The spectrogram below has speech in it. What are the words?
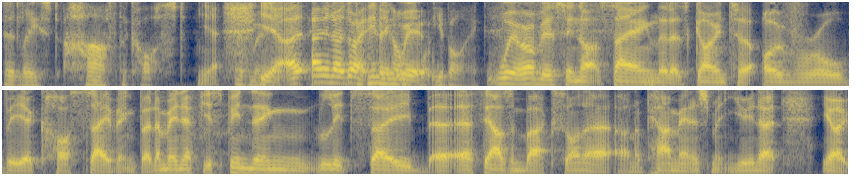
at least half the cost. Yeah, yeah. I, I, mean, I don't think we're, what you're buying. We're obviously not saying that it's going to overall be a cost saving, but I mean, if you're spending, let's say, a, thousand bucks on a on a power management unit, you know,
